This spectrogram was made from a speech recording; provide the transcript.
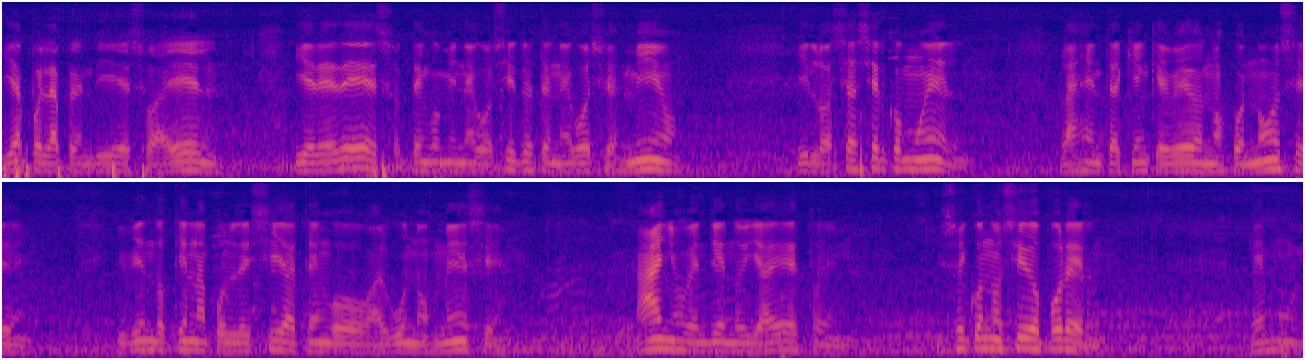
Ya pues le aprendí eso a él y heredé eso. Tengo mi negocito, este negocio es mío y lo hace hacer como él. La gente aquí en Quevedo nos conoce. Viviendo aquí en la policía tengo algunos meses, años vendiendo ya esto y, y soy conocido por él. Muy...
